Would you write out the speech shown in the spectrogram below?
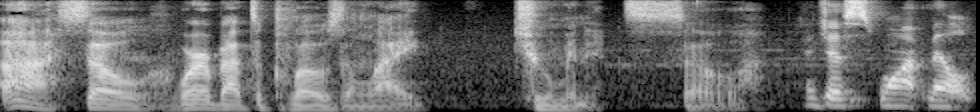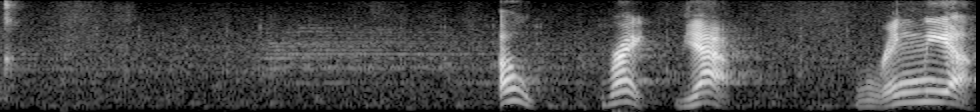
Ah, so we're about to close in like two minutes. So, I just want milk. Oh, right, yeah. Ring me up.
